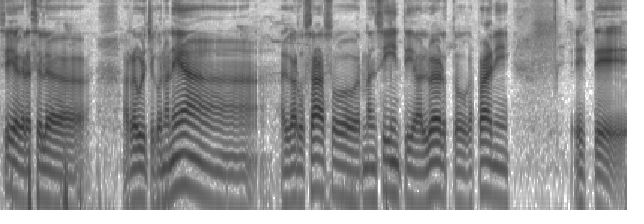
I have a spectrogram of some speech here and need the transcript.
Sí, agradecerle a, Raúl Echeconanea, a Edgardo Sazo, Hernán Cinti, a Alberto Gaspani, este,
